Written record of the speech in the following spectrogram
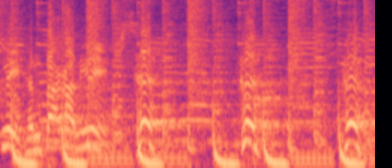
Nih, hentakan ini. Heh. Heh. Heh.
